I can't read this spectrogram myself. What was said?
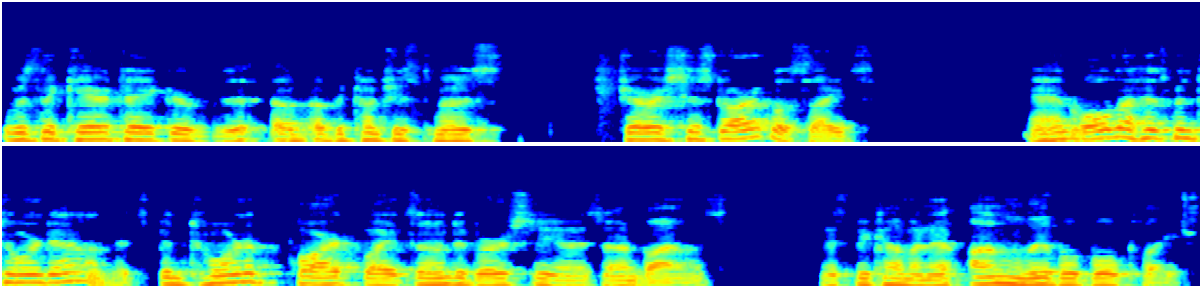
It was the caretaker of the, of, of the country's most cherished historical sites. And all that has been torn down. It's been torn apart by its own diversity and its own violence. It's become an unlivable place.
